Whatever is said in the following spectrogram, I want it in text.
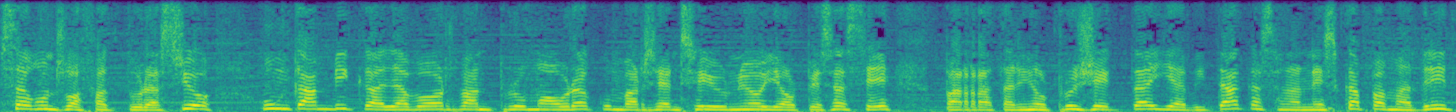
segons la facturació. Un canvi que llavors van promoure Convergència i Unió i el PSC per retenir el projecte i evitar que se n'anés cap a Madrid.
